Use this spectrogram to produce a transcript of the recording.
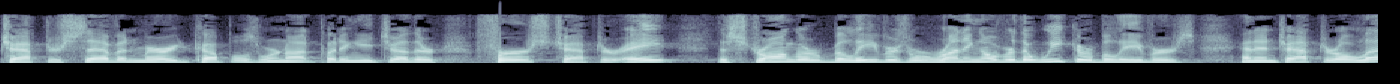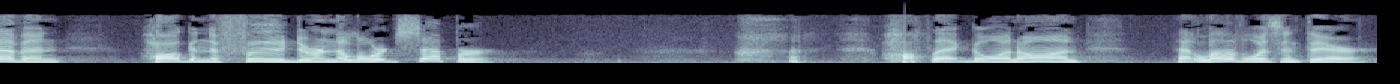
Chapter 7, married couples were not putting each other first. Chapter 8, the stronger believers were running over the weaker believers. And in chapter 11, hogging the food during the Lord's Supper. All that going on, that love wasn't there.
